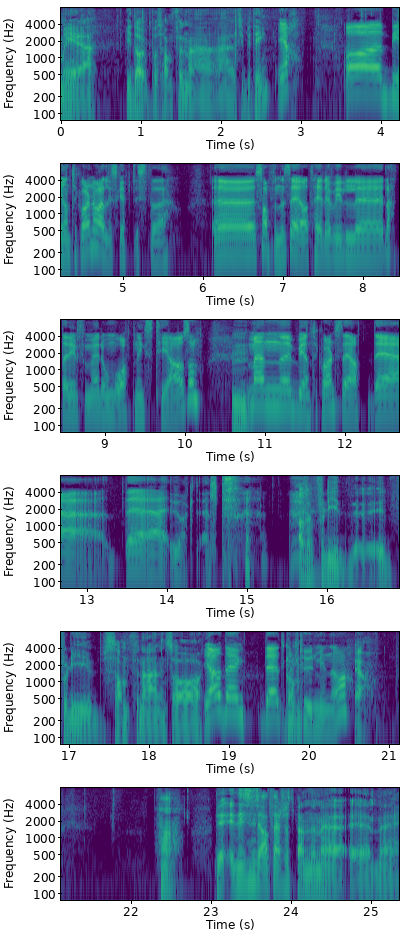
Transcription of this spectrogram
med I dag på samfunnet-type ting. Ja. Og byantikvaren er veldig skeptisk til det. Uh, samfunnet sier at dette vil eh, lettere informere om åpningstida og sånn, Mm. men byantikvaren sier at det, det er uaktuelt. Altså fordi, fordi samfunnet er en så ja, det er, det er et kulturminne, da. Ja. Huh. Det, det syns jeg alltid er så spennende med, med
